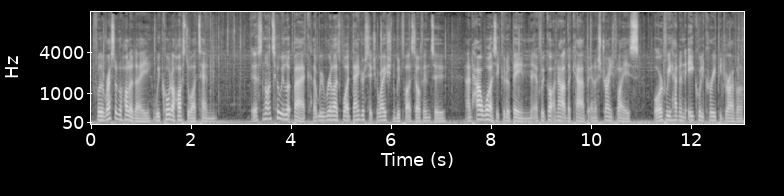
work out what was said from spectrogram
For the rest of the holiday, we called a hostel our tent. It's not until we look back that we realise what a dangerous situation we put ourselves into and how worse it could have been if we'd gotten out of the cab in a strange place, or if we had an equally creepy driver.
